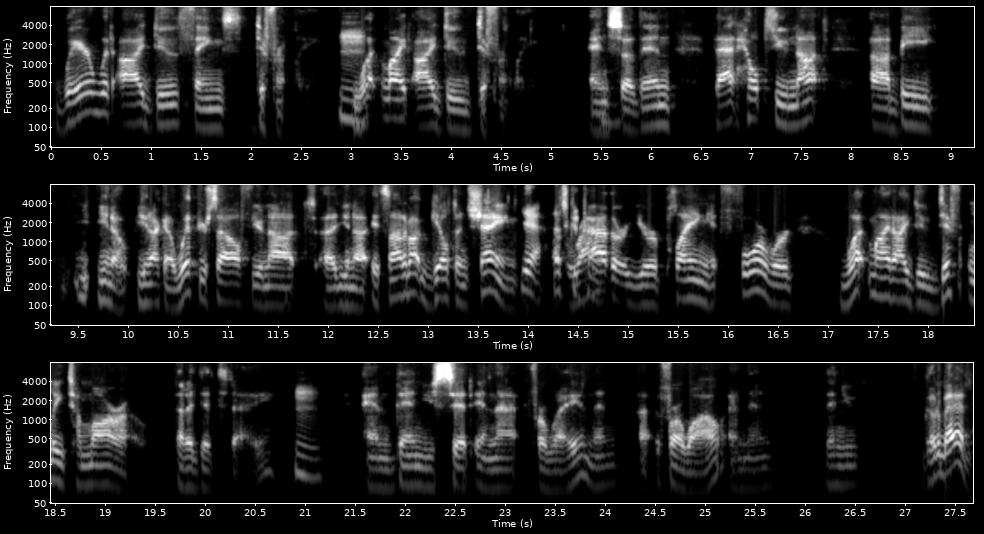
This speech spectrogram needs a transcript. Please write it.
where would I do things differently? Mm. What might I do differently? And mm. so then that helps you not uh, be, you know, you're not going to whip yourself. You're not, uh, you know, it's not about guilt and shame. Yeah, that's good. Rather, point. you're playing it forward. What might I do differently tomorrow that I did today? Mm. And then you sit in that for a way, and then uh, for a while, and then then you go to bed,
